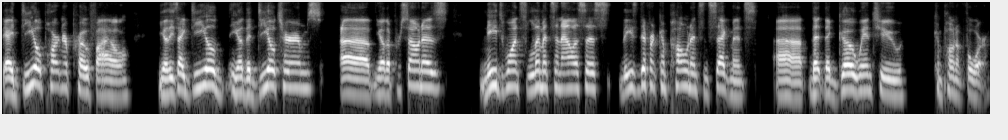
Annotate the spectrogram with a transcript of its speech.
the ideal partner profile, you know, these ideal, you know, the deal terms, uh, you know, the personas, needs, wants, limits analysis, these different components and segments uh, that that go into component four.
